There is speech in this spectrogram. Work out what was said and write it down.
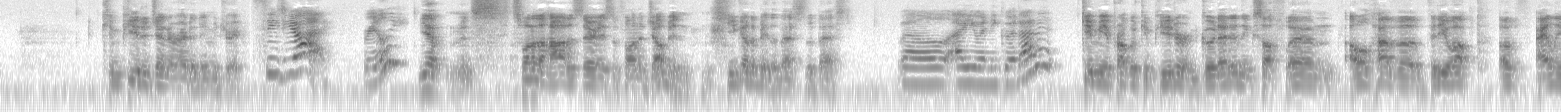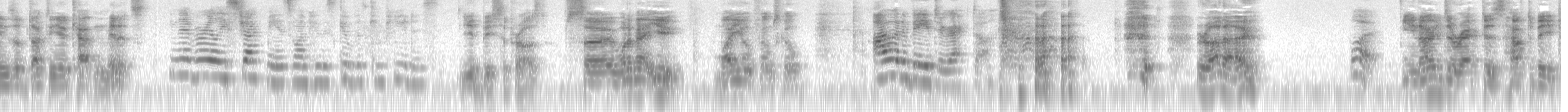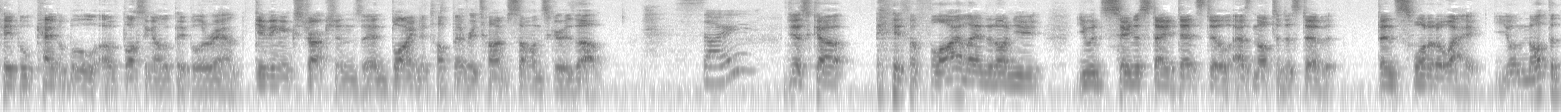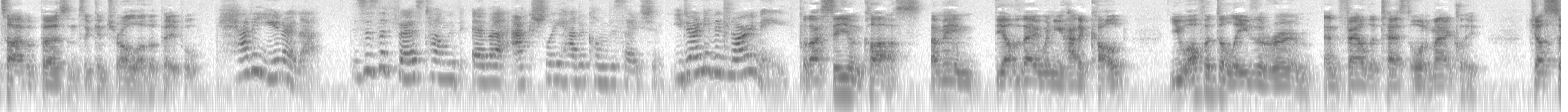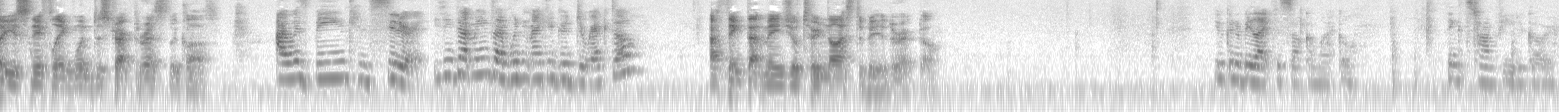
computer generated imagery. CGI? Really? Yep, it's it's one of the hardest areas to find a job in. You got to be the best of the best. Well, are you any good at it? Give me a proper computer and good editing software, and I'll have a video up of aliens abducting your cat in minutes. You never really struck me as one who was good with computers. You'd be surprised. So, what about you? Why are you at film school? I want to be a director. Righto. What? You know, directors have to be people capable of bossing other people around, giving instructions, and blowing the top every time someone screws up. So? Jessica, if a fly landed on you, you would sooner stay dead still as not to disturb it, then swat it away. You're not the type of person to control other people. How do you know that? This is the first time we've ever actually had a conversation. You don't even know me. But I see you in class. I mean, the other day when you had a cold, you offered to leave the room and fail the test automatically, just so your sniffling wouldn't distract the rest of the class. I was being considerate. You think that means I wouldn't make a good director? I think that means you're too nice to be a director. You're gonna be late for soccer, Michael. I think it's time for you to go.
